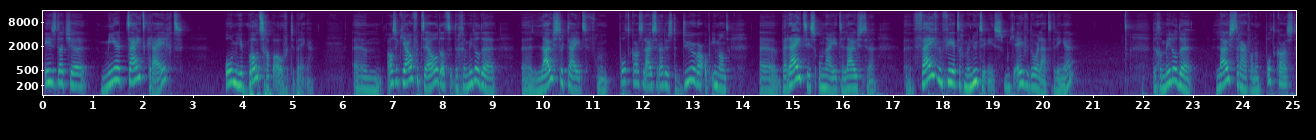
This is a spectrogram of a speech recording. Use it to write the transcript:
is dat je meer tijd krijgt om je boodschap over te brengen. Ehm, als ik jou vertel dat de gemiddelde uh, luistertijd van een podcastluisteraar, dus de duur waarop iemand uh, bereid is om naar je te luisteren, uh, eh, 45 minuten is, moet je even door laten dringen. De gemiddelde luisteraar van een podcast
